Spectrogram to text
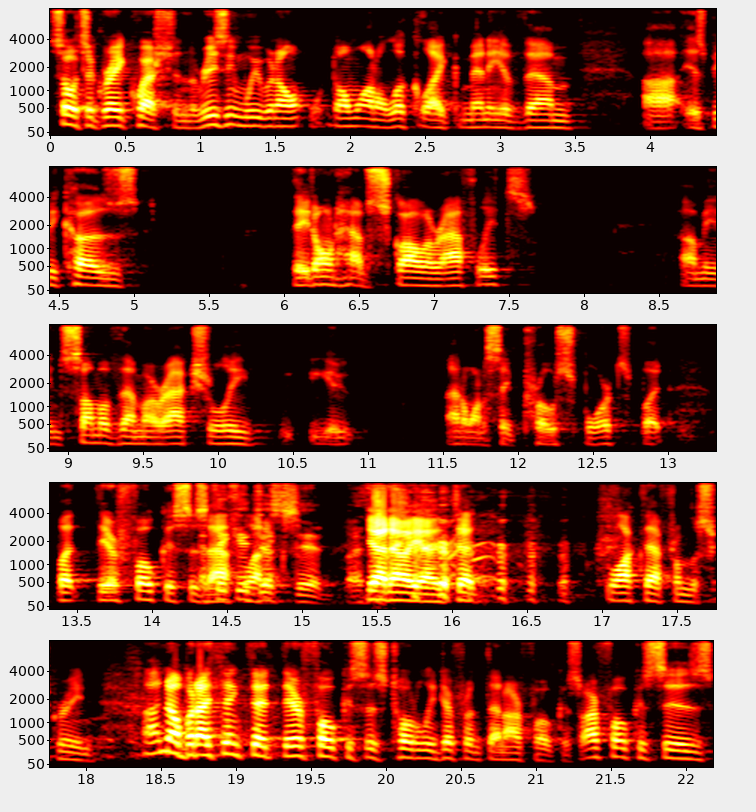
So it's a great question. The reason we don't, don't want to look like many of them uh, is because they don't have scholar athletes. I mean, some of them are actually, you, I don't want to say pro sports, but, but their focus is I think you just did. I Yeah, no, yeah, that, block that from the screen. Uh, no, but I think that their focus is totally different than our focus. Our focus is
